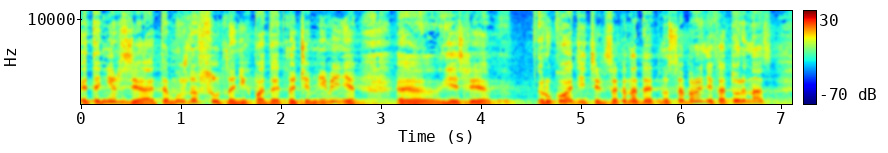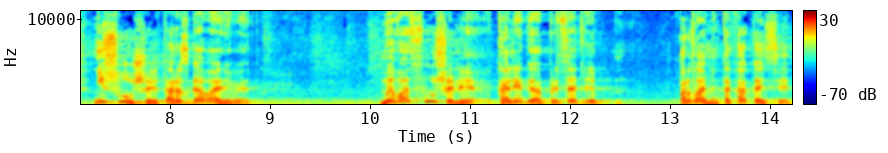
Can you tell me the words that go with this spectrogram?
Это нельзя, это можно в суд на них подать. Но тем не менее, э, если руководитель законодательного собрания, который нас не слушает, а разговаривает, мы вас слушали, коллега, председатель парламента Хакасии.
